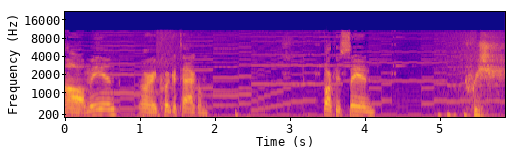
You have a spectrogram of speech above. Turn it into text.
Oh man. Alright, quick attack him. Fuck his sand. Whoosh.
